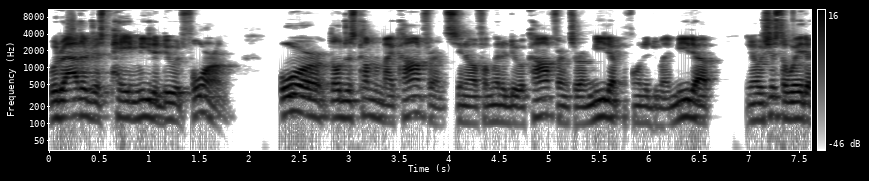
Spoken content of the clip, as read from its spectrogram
would rather just pay me to do it for them, or they'll just come to my conference. You know, if I'm going to do a conference or a meetup, if I'm going to do my meetup, you know, it's just a way to,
